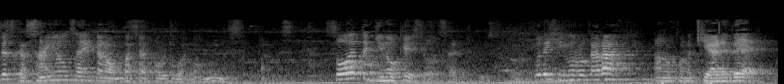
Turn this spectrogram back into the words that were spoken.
ですから34歳から御柱こういうところに乗るんですそうやって技能継承されてるんです。それで日頃からあのこの木遣りで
